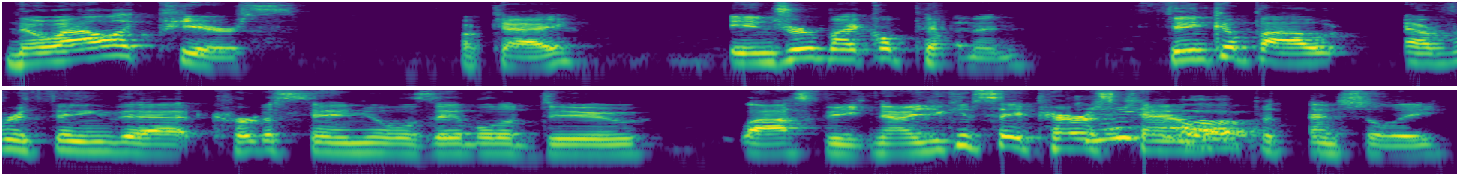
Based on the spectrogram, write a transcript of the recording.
No Alec Pierce. Okay. Injured Michael Pittman. Think about everything that Curtis Samuel was able to do last week. Now you can say Parris Jakob. Campbell potentially.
